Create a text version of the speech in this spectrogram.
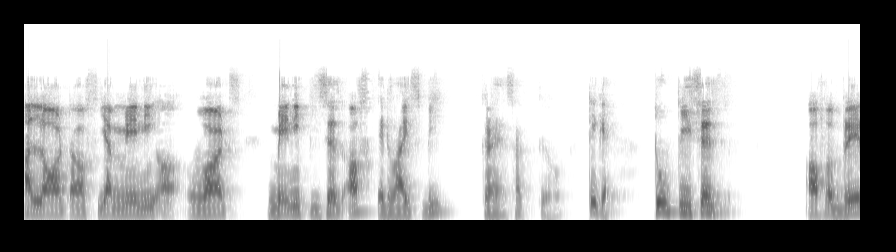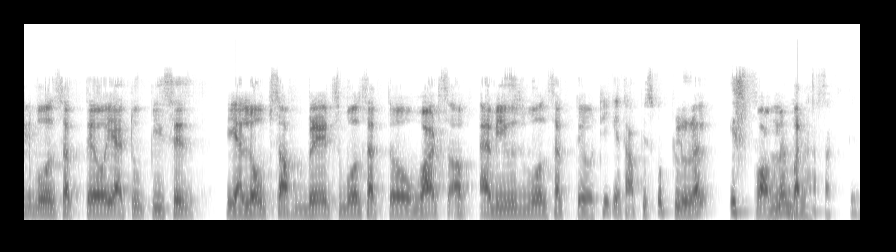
अ लॉट ऑफ़ या many words many pieces of advice भी कह सकते हो। ठीक है टू पीसेज ऑफ़ ब्रेड बोल सकते हो या टू पीसेज या लोब्स ऑफ़ ब्रेड्स बोल सकते हो वर्ड्स ऑफ़ एब्यूज बोल सकते हो। ठीक है तो आप इसको प्लूरल इस फॉर्म में बना सकते हो।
